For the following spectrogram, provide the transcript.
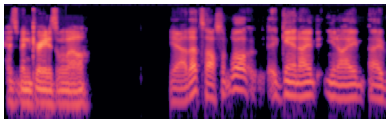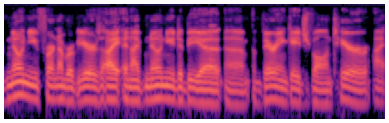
has been great as well. Yeah, that's awesome. Well, again, I you know I I've known you for a number of years. I and I've known you to be a a, a very engaged volunteer. I,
